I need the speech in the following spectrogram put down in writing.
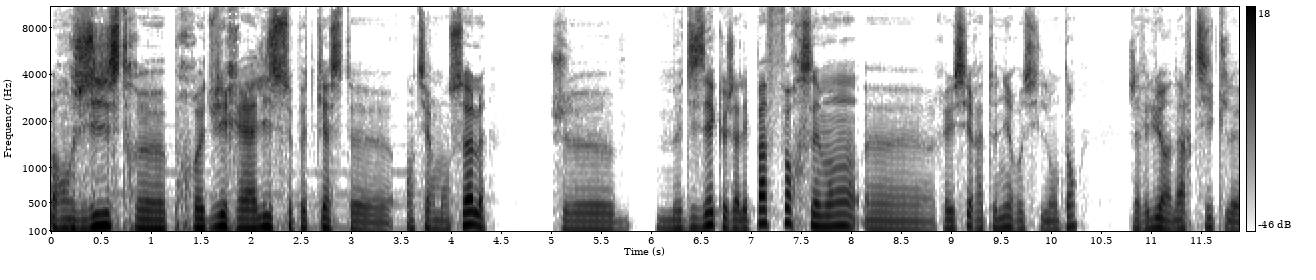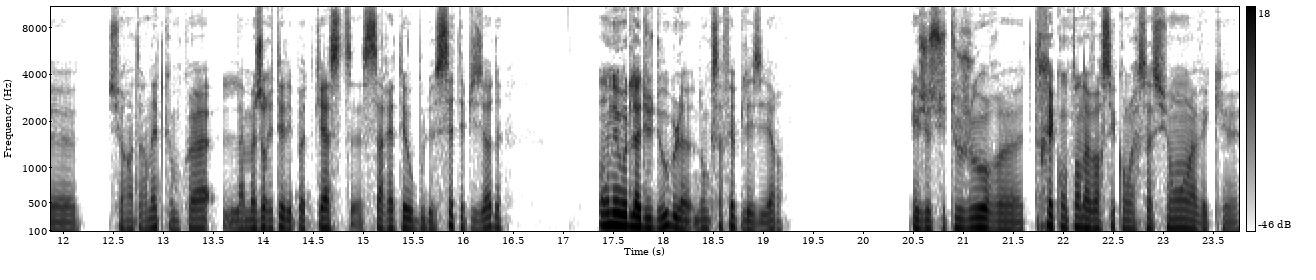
enregistre, euh, produit, réalise ce podcast euh, entièrement seul. Je me disais que j'allais pas forcément euh, réussir à tenir aussi longtemps. J'avais lu un article sur internet comme quoi la majorité des podcasts s'arrêtaient au bout de 7 épisodes. On est au-delà du double, donc ça fait plaisir. Et je suis toujours euh, très content d'avoir ces conversations avec euh,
